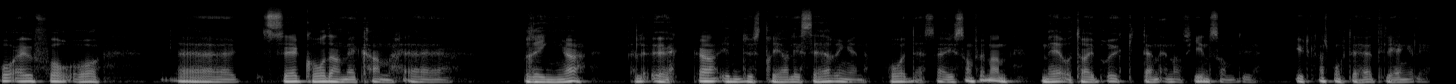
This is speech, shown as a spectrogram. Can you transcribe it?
og òg for å eh, se hvordan vi kan eh, bringe eller øke industrialiseringen på disse øysamfunnene med å ta i bruk den energien som du i utgangspunktet har tilgjengelig.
